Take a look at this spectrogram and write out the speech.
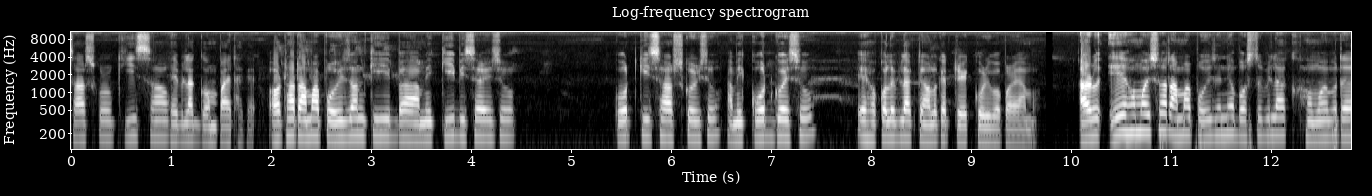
চাৰ্চ কৰোঁ কি চাওঁ সেইবিলাক গম পাই থাকে। অৰ্থাৎ আমাৰ প্ৰয়োজন কি বা আমি কি বিচাৰিছোঁ ক'ত কি চাৰ্চ কৰিছোঁ আমি ক'ত গৈছোঁ এই সকলোবিলাক তেওঁলোকে ট্ৰেক কৰিব পাৰে আমাক। আৰু এই সময়ছোৱাত আমাৰ প্ৰয়োজনীয় বস্তুবিলাক সময়মতে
